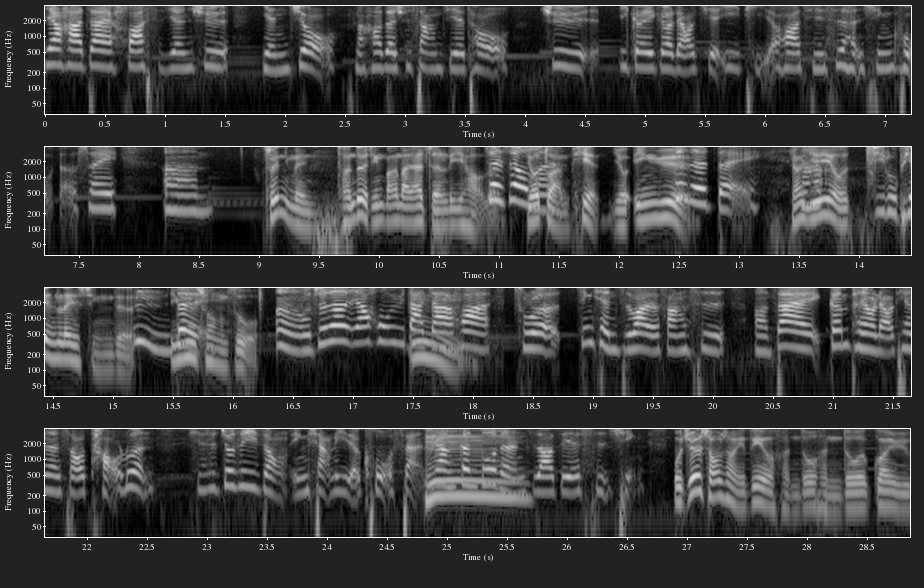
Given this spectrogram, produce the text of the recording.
要他再花时间去研究，然后再去上街头，去一个一个了解议题的话，其实是很辛苦的，所以。嗯，所以你们团队已经帮大家整理好了，有短片，有音乐，对对对，然后也有纪录片类型的音乐创作。嗯，我觉得要呼吁大家的话，除了金钱之外的方式，啊，在跟朋友聊天的时候讨论，其实就是一种影响力的扩散，让更多的人知道这些事情。我觉得爽爽一定有很多很多关于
